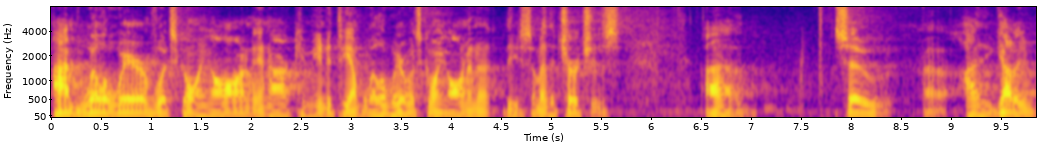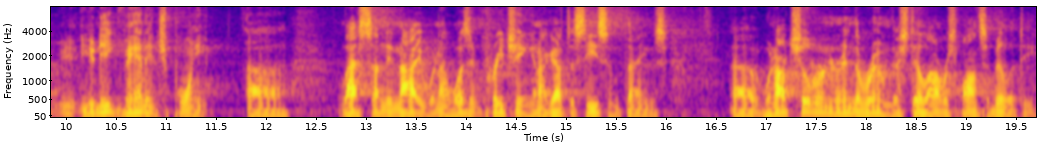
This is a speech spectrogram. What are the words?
I'm well aware of what's going on in our community. I'm well aware of what's going on in uh, the, some other churches. Uh, so uh, I got a unique vantage point uh, last Sunday night when I wasn't preaching and I got to see some things. Uh, when our children are in the room, they're still our responsibility.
